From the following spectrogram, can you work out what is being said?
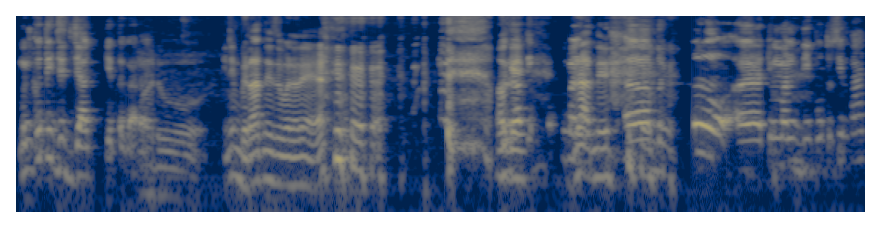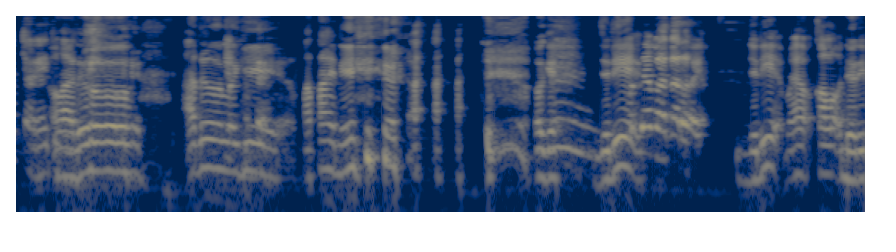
Mengikuti jejak gitu Roy. Waduh, ini berat nih sebenarnya ya. Oke, cuman, berat nih. eh, betul eh, cuman diputusin pacar ya itu. Waduh. Aduh, lagi patah ini. Oke, jadi Roy? jadi eh, kalau dari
